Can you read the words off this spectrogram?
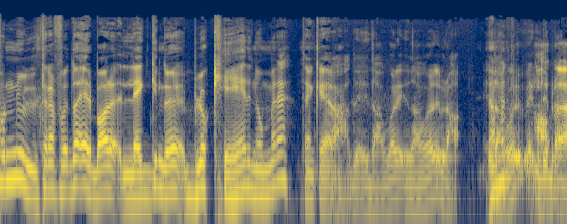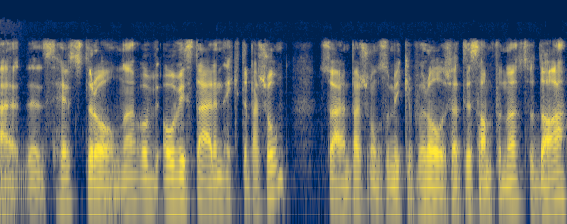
får null treff, da er det bare legg den død. Blokker nummeret, tenker jeg Ja, da. det, i, dag var, det- I dag var det bra. Ja, men- det Ja, det er, det er helt strålende. Og, og hvis det er en ekte person, så er det en person som ikke forholder seg til samfunnet. Så da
